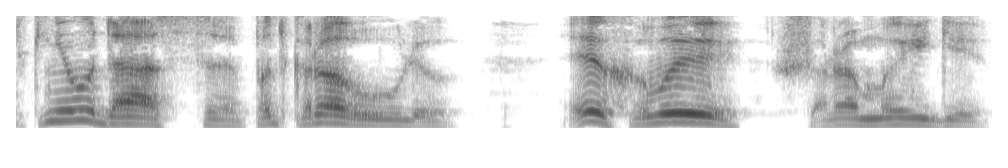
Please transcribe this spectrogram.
Так не удастся, под караулю. Эх вы, шрамыги!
